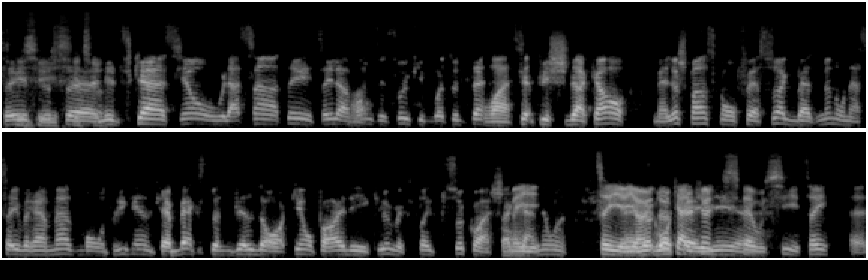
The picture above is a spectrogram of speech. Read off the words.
Plus euh, l'éducation ou la santé. Le monde, c'est sûr qu'il voit tout le temps. Puis je suis d'accord. Mais là, je pense qu'on fait ça avec Batman. On essaie vraiment de montrer que le Québec, c'est une ville de hockey. On peut avoir des clubs. C'est peut-être tout ça qu'à chaque année, il y, a un gros calcul qui se fait euh, aussi. 5,5 euh,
